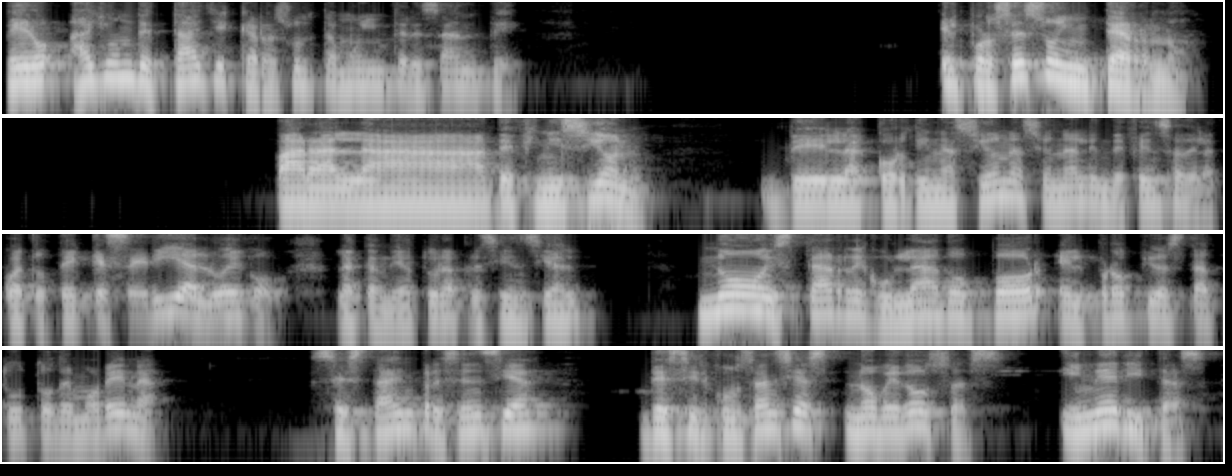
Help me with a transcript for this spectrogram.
Pero hay un detalle que resulta muy interesante. El proceso interno para la definición de la Coordinación Nacional en Defensa de la 4T, que sería luego la candidatura presidencial, no está regulado por el propio estatuto de Morena. Se está en presencia de circunstancias novedosas, inéditas,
